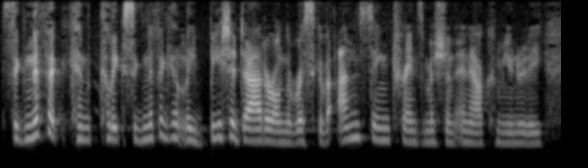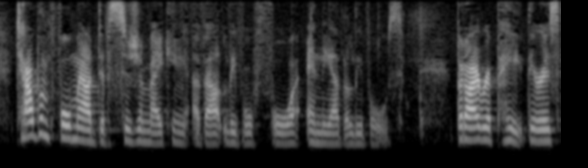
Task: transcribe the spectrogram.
significant, collect significantly better data on the risk of unseen transmission in our community to help inform our decision making about level four and the other levels. But I repeat, there is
